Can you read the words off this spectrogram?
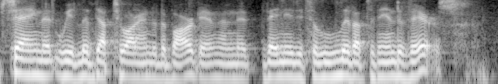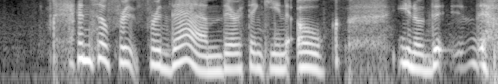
saying that we lived up to our end of the bargain and that they needed to live up to the end of theirs. And so for for them, they're thinking, oh, you know, the, the,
